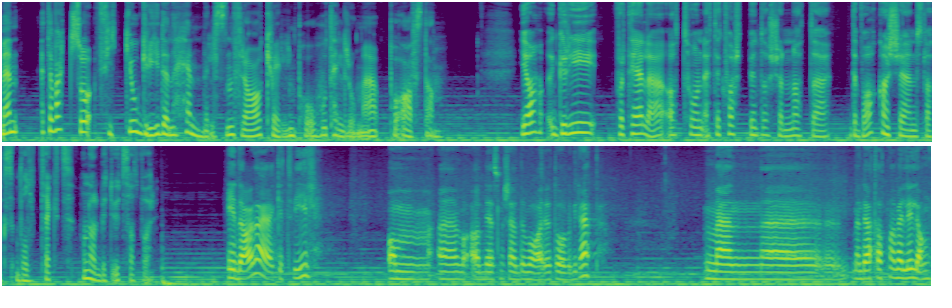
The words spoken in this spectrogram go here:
Men etter hvert så fikk jo Gry denne hendelsen fra kvelden på hotellrommet på avstand. Ja, Gry forteller at hun etter hvert begynte å skjønne at det, det var kanskje en slags voldtekt hun hadde blitt utsatt for. I dag er jeg ikke i tvil om uh, det som skjedde, var et overgrep. Men, uh, men, det har tatt meg veldig lang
